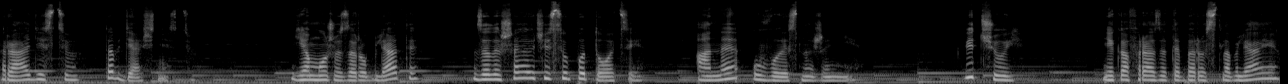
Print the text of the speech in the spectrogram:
радістю та вдячністю. Я можу заробляти, залишаючись у потоці, а не у виснаженні. Відчуй, яка фраза тебе розслабляє,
